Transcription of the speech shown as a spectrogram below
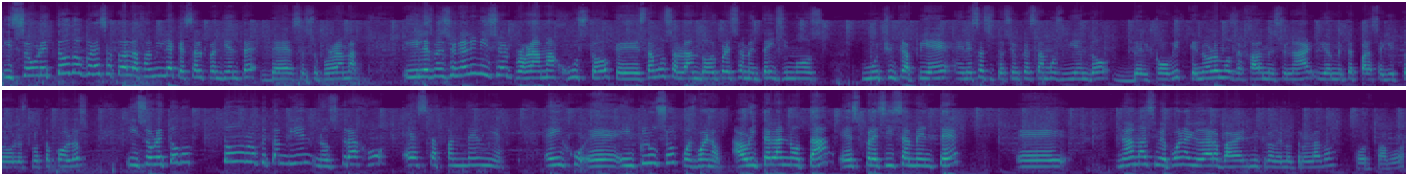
y sobre todo gracias a toda la familia que está al pendiente de este su programa. Y les mencioné al inicio del programa justo que estamos hablando hoy precisamente, hicimos mucho hincapié en esta situación que estamos viviendo del COVID, que no lo hemos dejado de mencionar y obviamente para seguir todos los protocolos y sobre todo todo lo que también nos trajo esta pandemia. E eh, incluso, pues bueno, ahorita la nota es precisamente, eh, nada más si me pueden ayudar a apagar el micro del otro lado, por favor.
